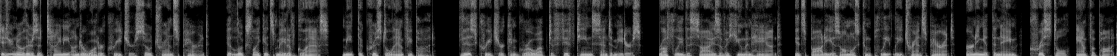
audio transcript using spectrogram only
Did you know there's a tiny underwater creature so transparent it looks like it's made of glass? Meet the crystal amphipod. This creature can grow up to 15 centimeters, roughly the size of a human hand. Its body is almost completely transparent, earning it the name crystal amphipod.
